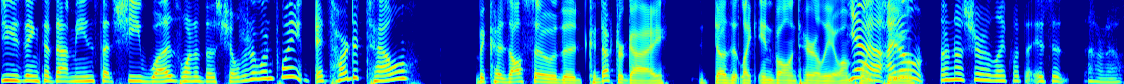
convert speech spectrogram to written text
Do you think that that means that she was one of those children at one point? It's hard to tell because also the conductor guy does it like involuntarily at one yeah, point too. I don't. I'm not sure. Like, what the, is it? I don't know.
